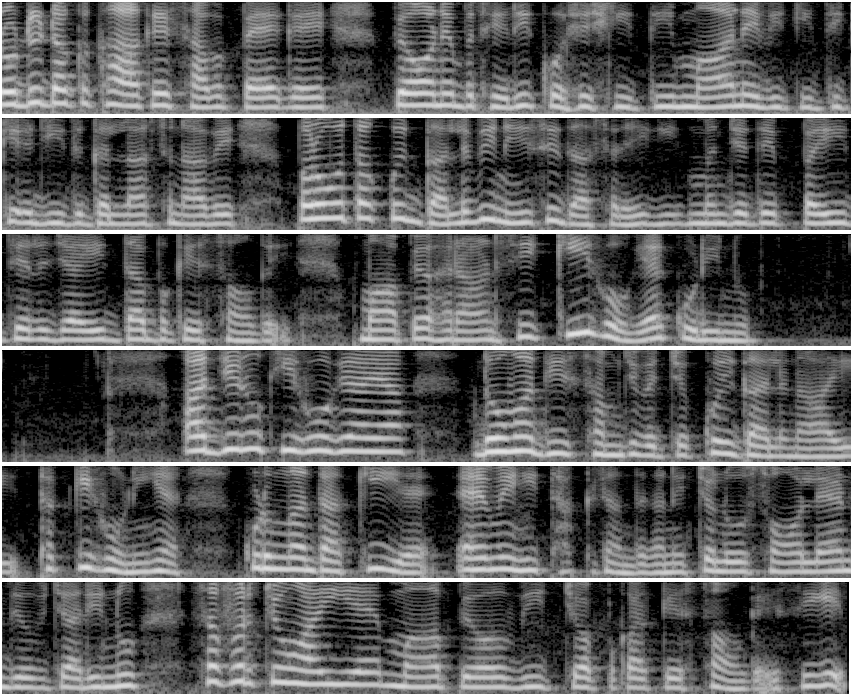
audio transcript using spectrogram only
ਰੋਟੀ ਟੁੱਕ ਖਾ ਕੇ ਸਭ ਪੈ ਗਏ। ਪਿਓ ਨੇ ਬਥੇਰੀ ਕੋਸ਼ਿਸ਼ ਕੀਤੀ, ਮਾਂ ਨੇ ਵੀ ਕੀਤੀ ਕਿ ਅਜੀਤ ਗੱਲਾਂ ਸੁਣਾਵੇ, ਪਰ ਉਹ ਤਾਂ ਕੋਈ ਗੱਲ ਵੀ ਨਹੀਂ ਸੀ ਦੱਸ ਰਹੀਗੀ ਮੰਜੇ ਤੇ ਪਈ ਤੇ ਰਜਾਈ ਦੱਬ ਕੇ ਸੌਂ ਗਈ। ਮਾਂ ਪਿਓ ਹੈਰਾਨ ਸੀ, ਕੀ ਹੋ ਗਿਆ ਕੁੜੀ ਨੂੰ? ਅੱਜ ਇਹਨੂੰ ਕੀ ਹੋ ਗਿਆ ਆ? ਦੋਵਾਂ ਦੀ ਸਮਝ ਵਿੱਚ ਕੋਈ ਗੱਲ ਨਾ ਆਈ। ਥੱਕੀ ਹੋਣੀ ਹੈ। ਕੁੜੀਆਂ ਦਾ ਕੀ ਹੈ? ਐਵੇਂ ਹੀ ਥੱਕ ਜਾਂਦੀਆਂ ਨੇ। ਚਲੋ, ਸੌਂ ਲੈਣ ਦਿਓ ਵਿਚਾਰੀ ਨੂੰ। ਸਫ਼ਰ ਚੋਂ ਆਈ ਹੈ। ਮਾਂ ਪਿਓ ਵੀ ਚੁੱਪ ਕਰਕੇ ਸੌਂ ਗਏ ਸੀਗੇ।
